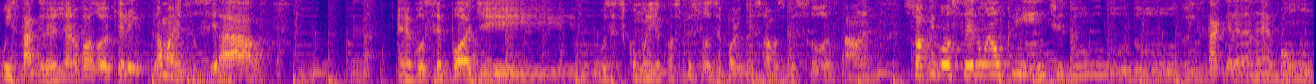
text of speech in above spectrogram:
o Instagram gera o valor que ele é uma rede social. É, você pode você se comunica com as pessoas, você pode conhecer novas pessoas, tal, né? Só que você não é o cliente do, do, do Instagram, né? É bom,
